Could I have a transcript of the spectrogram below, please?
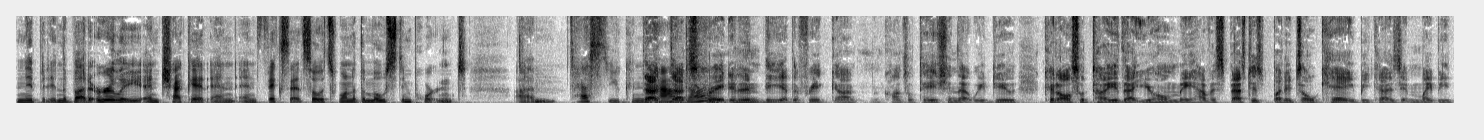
nip it in the bud early and check it and and fix it. So it's one of the most important um, tests you can that, have that's done. great. And then the uh, the free uh, consultation that we do could also tell you that your home may have asbestos, but it's okay because it might be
